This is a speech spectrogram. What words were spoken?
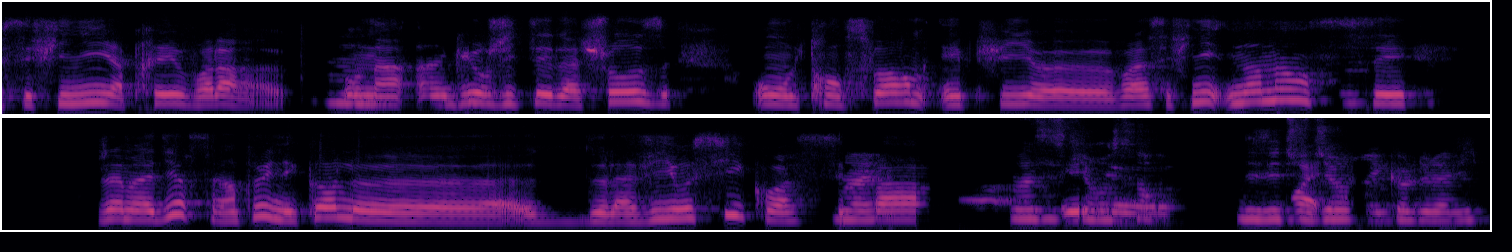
c'est fini. Après, voilà, on mmh. a ingurgité la chose on le transforme et puis euh, voilà, c'est fini. Non, non, c'est, j'aime à dire, c'est un peu une école euh, de la vie aussi, quoi. C'est pas. c'est ce qui ressort des étudiants à l'école de la vie.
